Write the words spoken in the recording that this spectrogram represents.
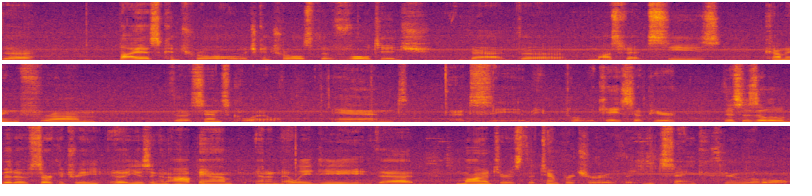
the bias control, which controls the voltage that the MOSFET sees coming from the sense coil. And let's see, let me pull the case up here. This is a little bit of circuitry uh, using an op amp and an LED that monitors the temperature of the heatsink through a little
